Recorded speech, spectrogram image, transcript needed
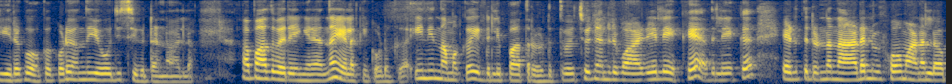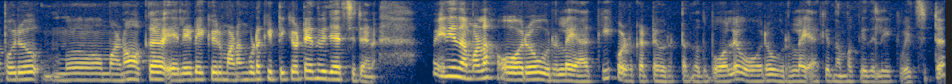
ജീരകവും ഒക്കെ കൂടെ ഒന്ന് യോജിച്ച് കിട്ടണമല്ലോ. അപ്പോൾ അതുവരെ ഇങ്ങനെ ഒന്ന് ഇളക്കി കൊടുക്കുക. ഇനി നമുക്ക് ഇഡ്ഡലി പാത്രം എടുത്ത് വെച്ചു. ഞാനൊരു വാഴയിലേക്ക് അതിലേക്ക് എടുത്തിട്ടുണ്ട്. നാടൻ വിഭവമാണല്ലോ. അപ്പോൾ ഒരു മണമൊക്കെ ഇലയുടെയൊക്കെ ഒരു മണം കൂടെ കിട്ടിക്കോട്ടെ എന്ന് വിചാരിച്ചിട്ടാണ്. അപ്പോൾ ഇനി നമ്മൾ ഓരോ ഉരുളയാക്കി കൊഴുക്കട്ട ഉരുട്ടുന്നത് പോലെ ഓരോ ഉരുളയാക്കി നമുക്ക് ഇതിലേക്ക് വെച്ചിട്ട്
